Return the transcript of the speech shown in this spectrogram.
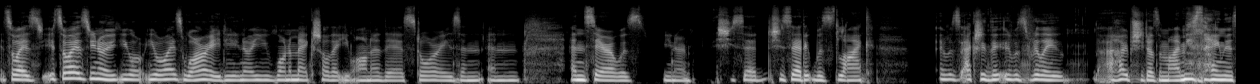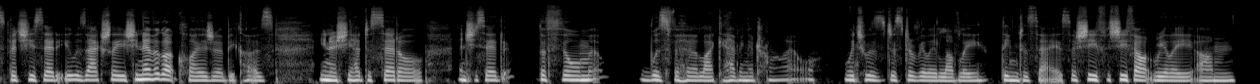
it's always, it's always, you know, you're you're always worried. You know, you want to make sure that you honor their stories and and and Sarah was you know she said she said it was like it was actually it was really i hope she doesn't mind me saying this but she said it was actually she never got closure because you know she had to settle and she said the film was for her like having a trial which was just a really lovely thing to say so she she felt really um,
